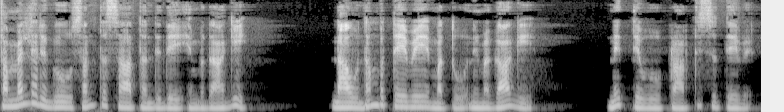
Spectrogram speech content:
ತಮ್ಮೆಲ್ಲರಿಗೂ ಸಂತಸ ತಂದಿದೆ ಎಂಬುದಾಗಿ ನಾವು ನಂಬುತ್ತೇವೆ ಮತ್ತು ನಿಮಗಾಗಿ ನಿತ್ಯವೂ ಪ್ರಾರ್ಥಿಸುತ್ತೇವೆ.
